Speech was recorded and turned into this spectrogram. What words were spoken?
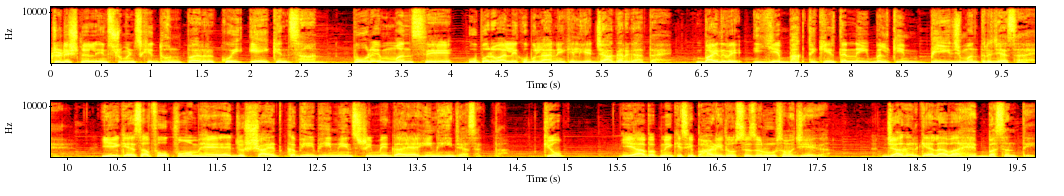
ट्रेडिशनल इंस्ट्रूमेंट्स की धुन पर कोई एक इंसान पूरे मन से ऊपर वाले को बुलाने के लिए जागर गाता है। बाय द वे ये भक्ति कीर्तन नहीं, बल्कि बीज मंत्र जैसा है। ये एक ऐसा फोक फॉर्म है जो शायद कभी भी मेन स्ट्रीम में गाया ही नहीं जा सकता। क्यों? ये आप अपने किसी पहाड़ी दोस्त से ज़रूर समझिएगा। जागर के अलावा है बसंती।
